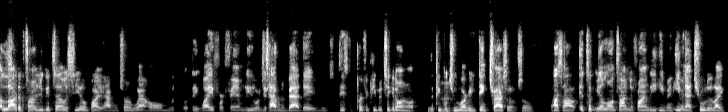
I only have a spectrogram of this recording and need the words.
a lot of times you could tell a CO probably having trouble at home with, with their wife or family or just having a bad day. These the perfect people to take it on on the people mm-hmm. you already think trash of. So that's how it took me a long time to finally even even at true to like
